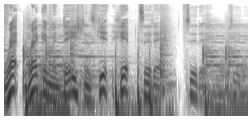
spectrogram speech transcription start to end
Rec- recommendations get hip today, today, today.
